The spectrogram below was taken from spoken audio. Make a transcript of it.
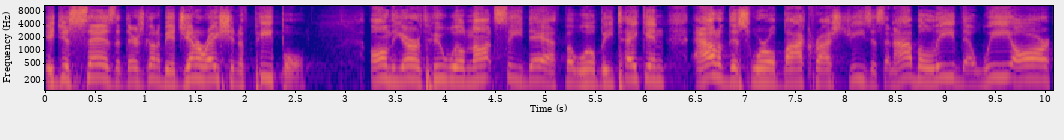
It just says that there's going to be a generation of people on the earth who will not see death, but will be taken out of this world by Christ Jesus. And I believe that we are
